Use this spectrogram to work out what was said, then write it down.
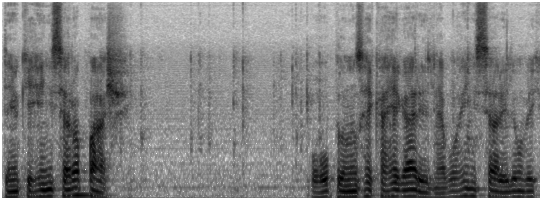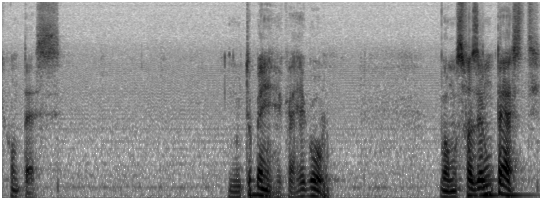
Tenho que reiniciar o Apache. Ou pelo menos recarregar ele, né? Vou reiniciar ele e vamos ver o que acontece. Muito bem, recarregou. Vamos fazer um teste.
